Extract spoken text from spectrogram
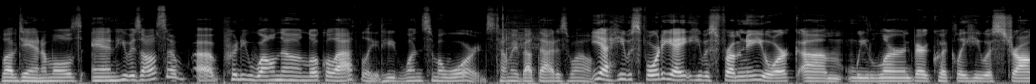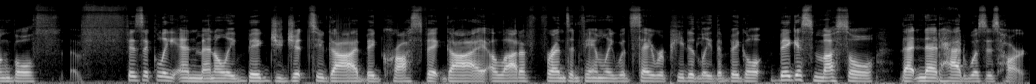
loved animals, and he was also a pretty well known local athlete. He'd won some awards. Tell me about that as well. Yeah, he was 48. He was from New York. Um, we learned very quickly he was strong both physically and mentally. Big jujitsu guy, big CrossFit guy. A lot of friends and family would say repeatedly the big, biggest muscle that Ned had was his heart.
